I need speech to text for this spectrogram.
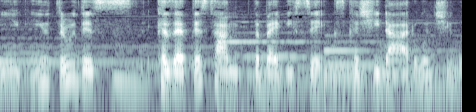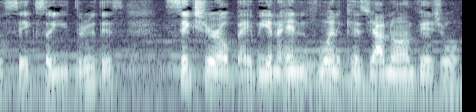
you, you threw this, because at this time the baby's six, because she died when she was six. So you threw this six year old baby, and, and when, because y'all know I'm visual.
